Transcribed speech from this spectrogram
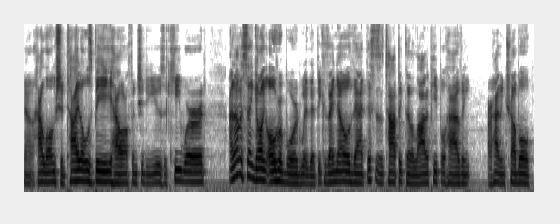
you know, how long should titles be, how often should you use a keyword, I'm not saying going overboard with it because I know that this is a topic that a lot of people having are having trouble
